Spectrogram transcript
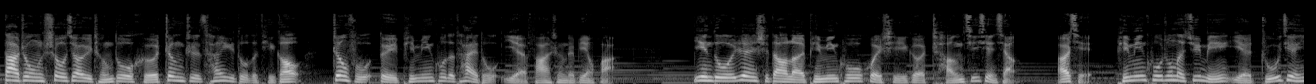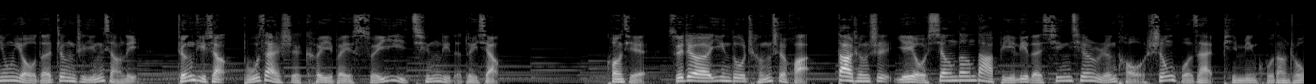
大众受教育程度和政治参与度的提高，政府对贫民窟的态度也发生着变化。印度认识到了贫民窟会是一个长期现象，而且贫民窟中的居民也逐渐拥有的政治影响力，整体上不再是可以被随意清理的对象。况且，随着印度城市化，大城市也有相当大比例的新迁入人口生活在贫民窟当中。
